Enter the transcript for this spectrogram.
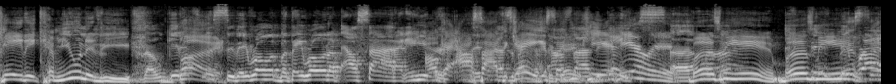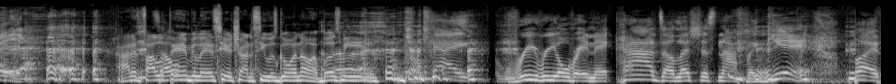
gated community. Don't get but, it twisted. They roll up, but they rolling up outside. I can hear it. Okay, outside the gate, so you can't gates. hear it. Uh, Buzz me in. Buzz me in. right. I didn't follow So- the ambulance here trying to see what's going on. Buzz me in. okay, Riri over in that condo. Let's just not forget. but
